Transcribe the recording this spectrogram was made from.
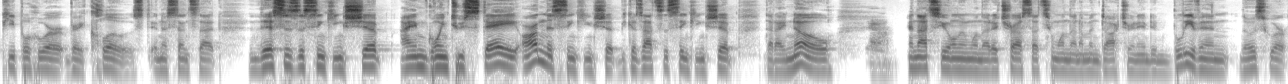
people who are very closed in a sense that this is a sinking ship. I am going to stay on this sinking ship because that's the sinking ship that i know. Yeah, and that's the only one that i trust. That's the one that i'm indoctrinated and believe in. Those who are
